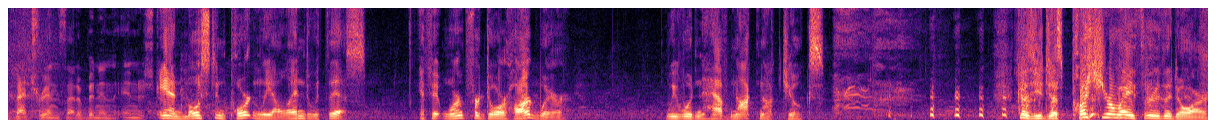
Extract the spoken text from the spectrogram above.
veterans that have been in the industry. and most importantly, I'll end with this: if it weren't for door hardware, we wouldn't have knock knock jokes. Because you just push your way through the door.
